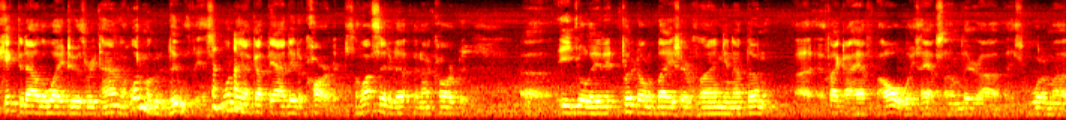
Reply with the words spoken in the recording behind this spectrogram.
kicked it out of the way two or three times. Now, what am I going to do with this? One day I got the idea to carve it, so I set it up and I carved it, uh, eagle in it, put it on a base, everything, and I've done. Uh, in fact, I have I always have some there. Uh, it's one of my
